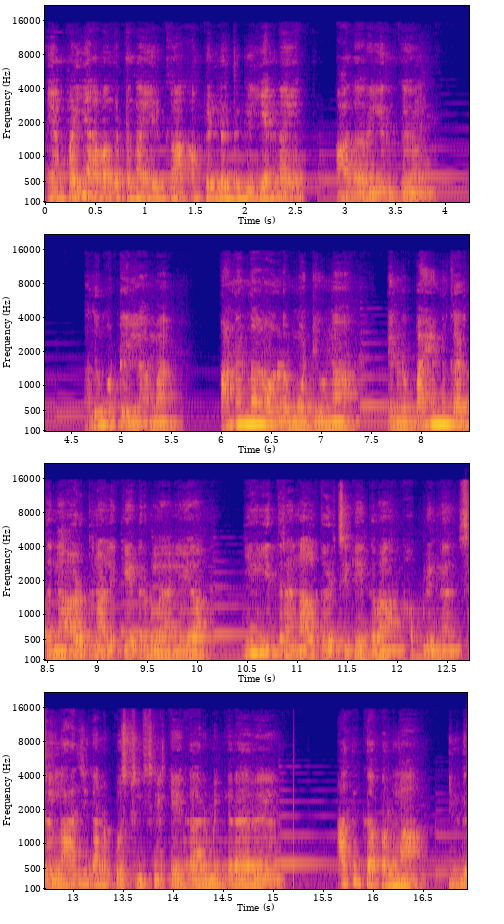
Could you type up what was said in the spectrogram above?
என் பையன் அவங்ககிட்ட தான் இருக்கான் அப்படின்றதுக்கு என்ன ஆதாரம் இருக்கு? அது மட்டும் இல்லாம பணம் தான் அவனோட மோட்டிவ்னா என்னோட பையனுக்கு அடுத்த அடுத்த நாளே கேட்டிருக்கலாம் இல்லையா? ஏன் இத்தனை நாள் கழிச்சு கேட்குறான் அப்படின்னு சில லாஜிக்கான கொஸ்டின்ஸ் கேட்க ஆரம்பிக்கிறாரு. அதுக்கப்புறமா இந்த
